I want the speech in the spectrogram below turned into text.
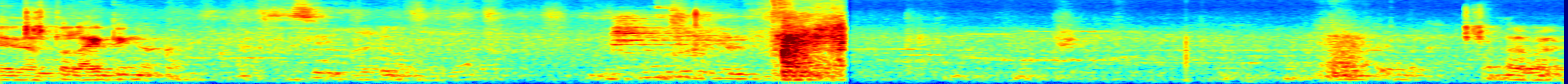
ఇదంతా లైటింగ్ అంట సరే మరి.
